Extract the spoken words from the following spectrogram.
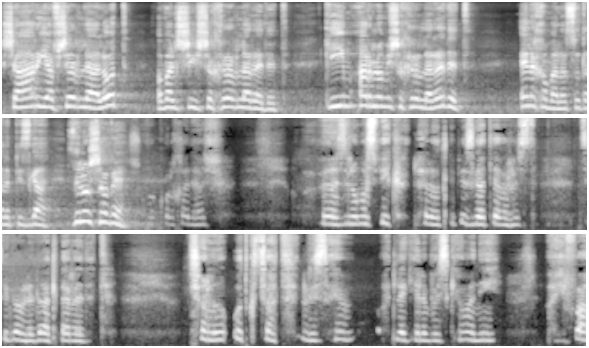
שההר יאפשר לעלות, אבל שישחרר לרדת. כי אם הר לא משחרר לרדת, אין לך מה לעשות על הפסגה, זה לא שווה. שוב הכל חדש, וזה לא מספיק לעלות לפסגת אברסט, צריך גם לדעת לרדת. אפשר לנו עוד קצת לסיים עד להגיע לבהסכם, אני עייפה,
